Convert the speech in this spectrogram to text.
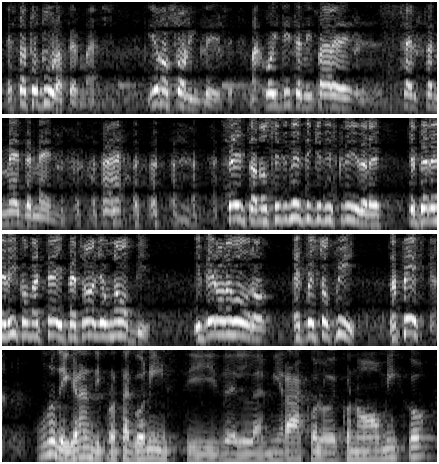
È stato duro affermarsi. Io non so l'inglese, ma voi dite mi pare self-made man. Senta, non si dimentichi di scrivere che per Enrico Mattei petrolio è un hobby. Il vero lavoro è questo qui, la pesca uno dei grandi protagonisti del miracolo economico.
